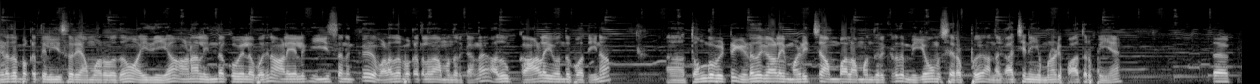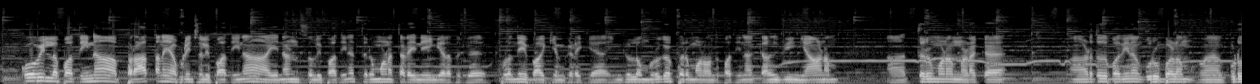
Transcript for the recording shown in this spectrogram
இடது பக்கத்தில் ஈஸ்வரி அமர்வதும் ஐதீகம். ஆனால் இந்த கோவிலில் பார்த்தீங்கன்னா ஆலயலுக்கு ஈசனுக்கு வலது பக்கத்தில் தான் அமர்ந்திருக்காங்க. அதுவும் காலை வந்து பார்த்தீங்கன்னா தொங்க விட்டு இடது காலை மடித்து அம்பாள் அமர்ந்திருக்கிறது மிகவும் சிறப்பு. அந்த காட்சியை நீங்கள் முன்னாடி பார்த்துருப்பீங்க. இந்த கோவிலில் பார்த்தீங்கன்னா பிரார்த்தனை அப்படின்னு சொல்லி பார்த்தீங்கன்னா என்னென்னு சொல்லி பார்த்தீங்கன்னா திருமண தடை நீங்கிறதுக்கு குழந்தை பாக்கியம் கிடைக்க இங்குள்ள முருகப்பெருமான் வந்து பார்த்தீங்கன்னா கல்வி ஞானம் திருமணம் நடக்க அடுத்தது பார்த்தீங்கன்னா குருபலம் குடு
